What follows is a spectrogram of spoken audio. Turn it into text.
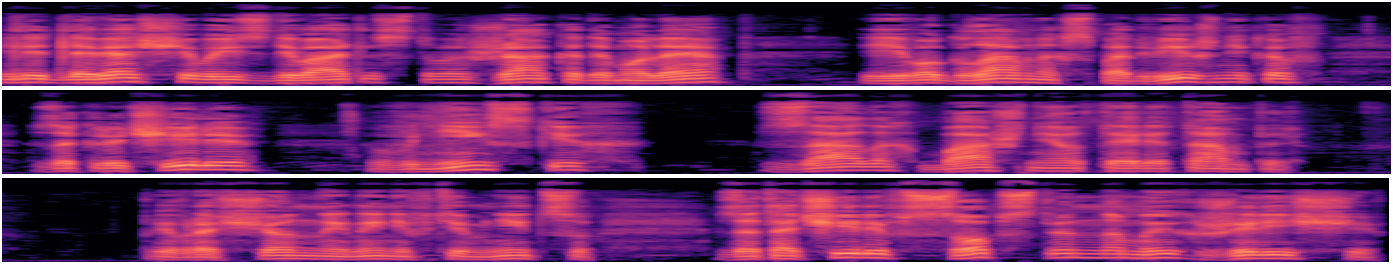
или для вязчего издевательства Жака де Моле и его главных сподвижников заключили в низких залах башни отеля «Тампль». Превращенный ныне в темницу, заточили в собственном их жилище,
